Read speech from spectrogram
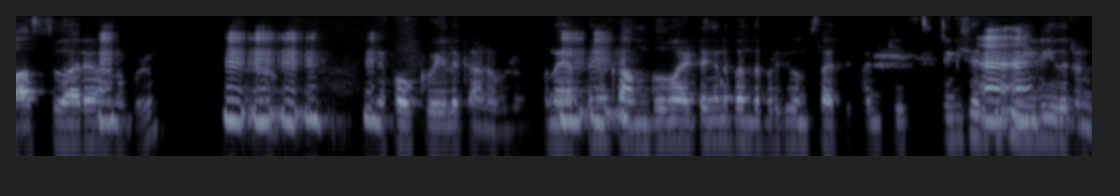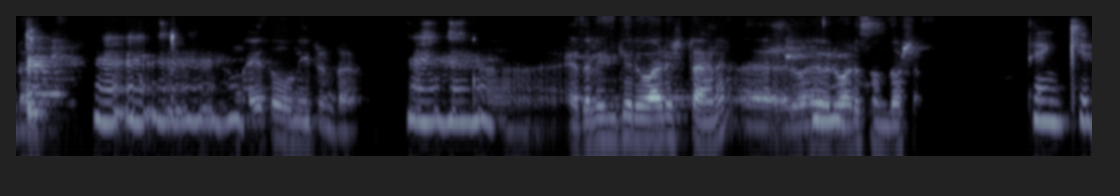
വാസ്തുധാര കാണുമ്പോഴും. പിന്നെ പോക്കുവയിൽ കാണുമ്പോഴും. അപ്പൊ നേരത്തെ കമ്പുമായിട്ട് ഇങ്ങനെ ബന്ധപ്പെടുത്തി സംസാരിച്ചപ്പോ എനിക്ക് എനിക്ക് ശരിക്കും ഫീൽ ചെയ്തിട്ടുണ്ട്. നന്നായി തോന്നിയിട്ടുണ്ട്. ഏതായാലും എനിക്ക് ഒരുപാട് ഇഷ്ടമാണ് ഒരുപാട് ഒരുപാട് സന്തോഷം. താങ്ക് യു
